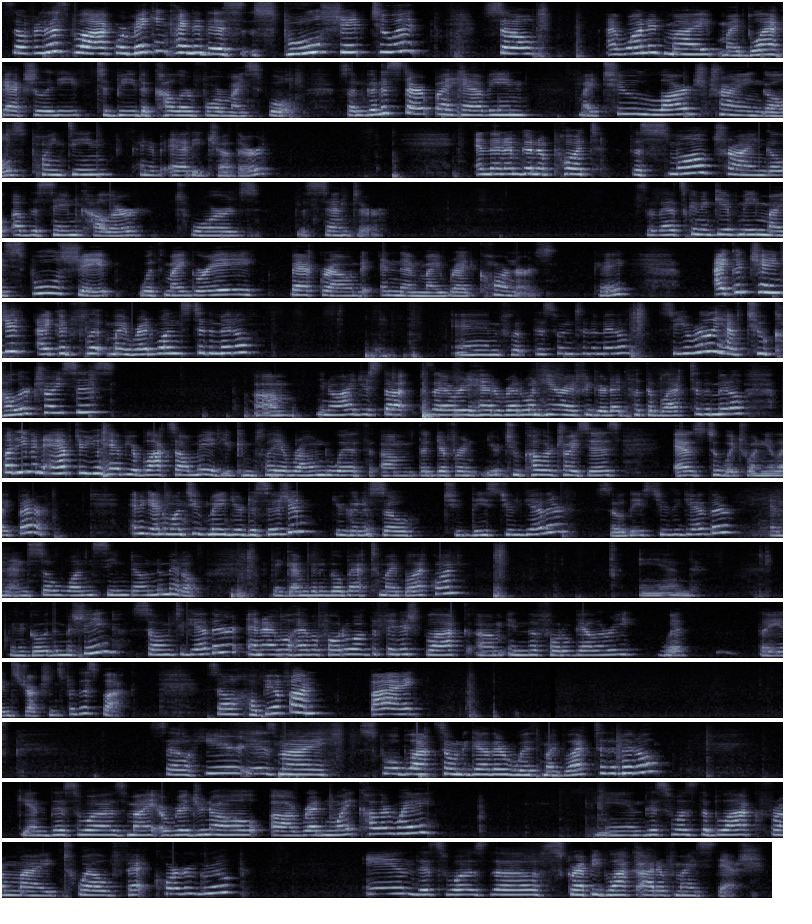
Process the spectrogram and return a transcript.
So for this block, we're making kind of this spool shape to it. So I wanted my, my black actually to be the color for my spool. So I'm going to start by having my two large triangles pointing kind of at each other. And then I'm going to put the small triangle of the same color towards the center. So that's going to give me my spool shape with my gray background and then my red corners. Okay. I could change it. I could flip my red ones to the middle and flip this one to the middle. So you really have two color choices. Um, you know, I just thought, because I already had a red one here, I figured I'd put the black to the middle. But even after you have your blocks all made, you can play around with um, the different, your two color choices as to which one you like better. And again, once you've made your decision, you're going to sew two, these two together, sew these two together, and then sew one seam down the middle. I think I'm going to go back to my black one. And I'm going to go the machine, sew them together, and I will have a photo of the finished block um, in the photo gallery with the instructions for this block. So, hope you have fun. Bye! So here is my spool block sewn together with my black to the middle. Again, this was my original uh, red and white colorway. And this was the block from my 12 fat quarter group. And this was the scrappy block out of my stash.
